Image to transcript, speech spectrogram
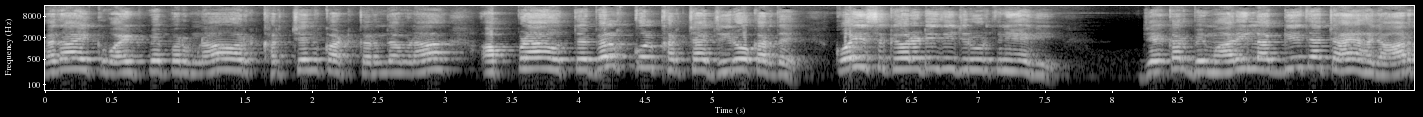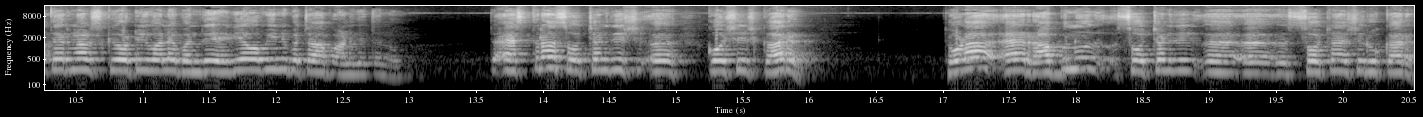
ਇਹਦਾ ਇੱਕ ਵਾਈਟ ਪੇਪਰ ਬਣਾ ਔਰ ਖਰਚੇ ਨੂੰ ਘੱਟ ਕਰਨ ਦਾ ਬਣਾ। ਆਪਣਾ ਉੱਤੇ ਬਿਲਕੁਲ ਖਰਚਾ ਜ਼ੀਰੋ ਕਰ ਦੇ। ਕੋਈ ਸਿਕਿਉਰਿਟੀ ਦੀ ਜ਼ਰੂਰਤ ਨਹੀਂ ਹੈਗੀ। ਜੇਕਰ ਬਿਮਾਰੀ ਲੱਗ ਗਈ ਤਾਂ ਚਾਹੇ ਹਜ਼ਾਰ ਤੇਰੇ ਨਾਲ ਸਿਕਿਉਰਿਟੀ ਵਾਲੇ ਬੰਦੇ ਹੈਗੇ, ਉਹ ਵੀ ਨਹੀਂ ਬਚਾ ਪਾਣਗੇ ਤੈਨੂੰ। ਤਾਂ ਇਸ ਤਰ੍ਹਾਂ ਸੋਚਣ ਦੀ ਕੋਸ਼ਿਸ਼ ਕਰ। ਥੋੜਾ ਇਹ ਰੱਬ ਨੂੰ ਸੋਚਣ ਦੀ ਸੋਚਣਾ ਸ਼ੁਰੂ ਕਰ।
